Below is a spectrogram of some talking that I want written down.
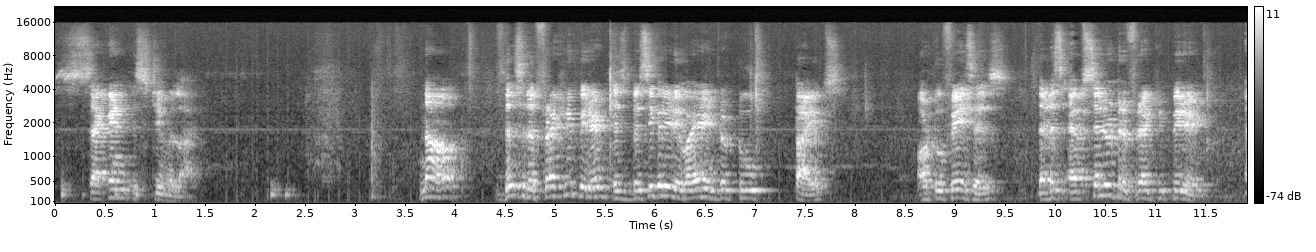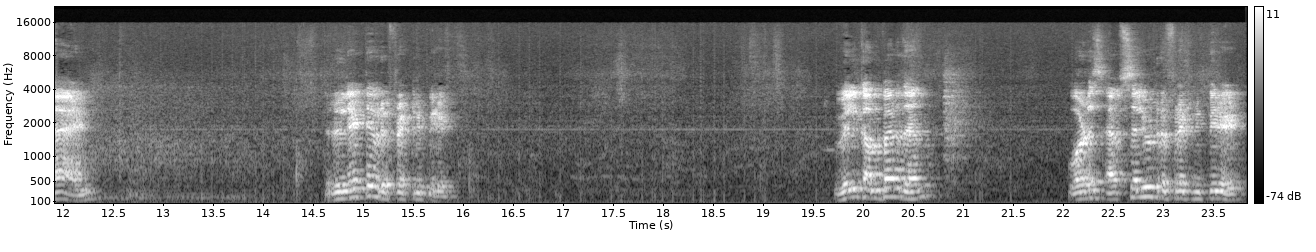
second stimuli. Now, this refractory period is basically divided into two types or two phases that is absolute refractory period and relative refractory period. We'll compare them. What is absolute refractory period?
